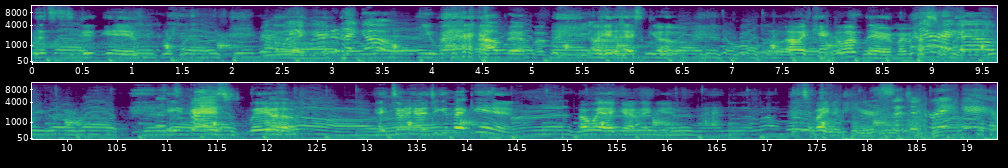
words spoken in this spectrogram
This is a good game. Wait, where did I go? You went up and up Wait, let's go. Oh, I can't go up there. My mouse. There I go. Hey guys, wait up. Hey Tony, how'd you get back in? Oh wait, I got back in. Let's fight in here. Such a great game.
